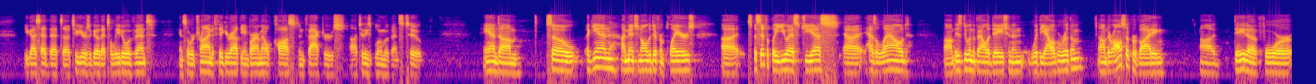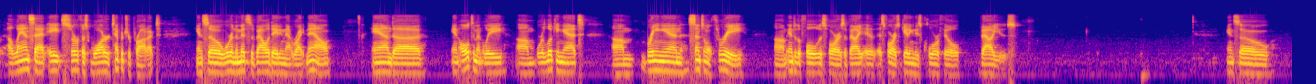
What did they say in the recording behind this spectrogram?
You guys had that uh, two years ago, that Toledo event. And so we're trying to figure out the environmental costs and factors uh, to these bloom events too. And um, so again, I mentioned all the different players. Uh, specifically, USGS uh, has allowed, um, is doing the validation with the algorithm. Um, they're also providing uh, data for a Landsat 8 surface water temperature product. And so we're in the midst of validating that right now. And, uh, and ultimately, um, we're looking at um, bringing in Sentinel-3 um, into the fold as far as, value, as far as getting these chlorophyll values. And so,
